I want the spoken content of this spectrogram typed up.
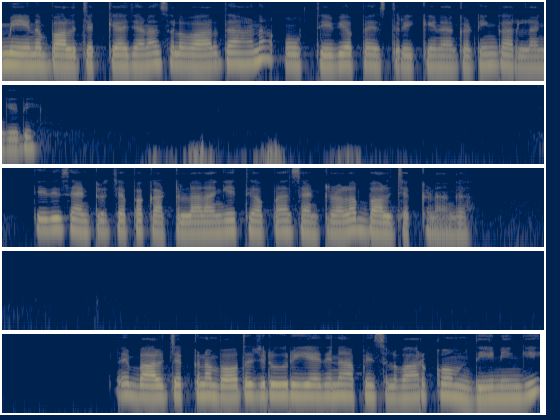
ਮੇਨ ਬਲ ਚੱਕਿਆ ਜਾਣਾ ਸਲਵਾਰ ਦਾ, ਹਨਾ, ਉੱਥੇ ਵੀ ਆਪਾਂ ਇਸ ਤਰੀਕੇ ਨਾਲ ਕਟਿੰਗ ਕਰ ਲਾਂਗੇ ਇਹਦੀ। ਤੇ ਇਹਦੇ ਸੈਂਟਰ 'ਚ ਆਪਾਂ ਕੱਟ ਲਾ ਲਾਂਗੇ, ਇੱਥੇ ਆਪਾਂ ਸੈਂਟਰ ਵਾਲਾ ਬਲ ਚੱਕਣਾਗਾ। ਇਹ ਬਾਲ ਚੱਕਣਾ ਬਹੁਤ ਜ਼ਰੂਰੀ ਹੈ, ਇਹਦੇ ਨਾਲ ਆਪਣੀ ਸਲਵਾਰ ਘੁੰਮਦੀ ਨਹੀਂਗੀ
